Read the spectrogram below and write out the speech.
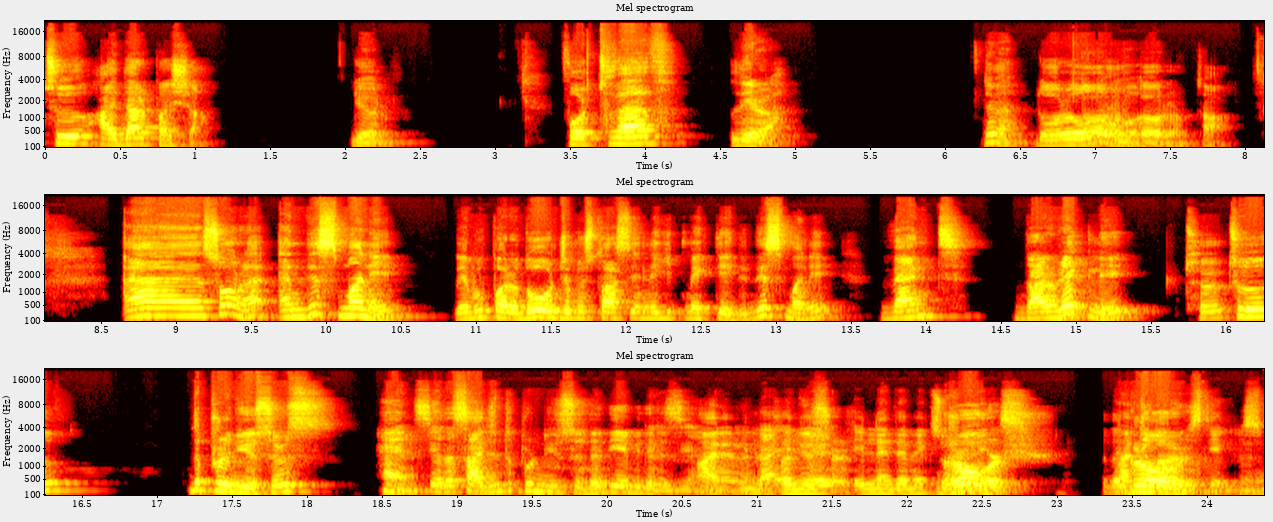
to Haydarpaşa diyorum. For 12 lira. Değil mi? Doğru oldu Doğru, mu bu? doğru. Tamam. Ee, sonra and this money ve bu para doğruca müstahsiline gitmekteydi. This money went directly to to the producer's hands ya da sadece to producer da diyebiliriz yani. Aynen öyle, producer. Elle, eline demek zorunda Grower. değiliz. Ya da Bence daha growers diyebiliriz.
